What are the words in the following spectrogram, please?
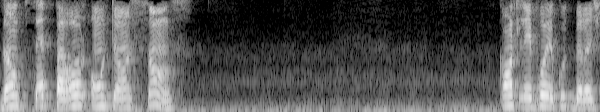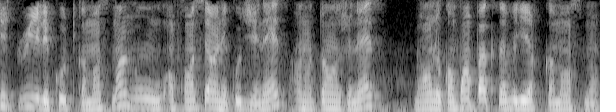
Donc, ces paroles ont un sens. Quand l'hébreu écoute Bereshit, lui, il écoute commencement. Nous, en français, on écoute Genèse. On entend Genèse. Mais on ne comprend pas que ça veut dire commencement.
